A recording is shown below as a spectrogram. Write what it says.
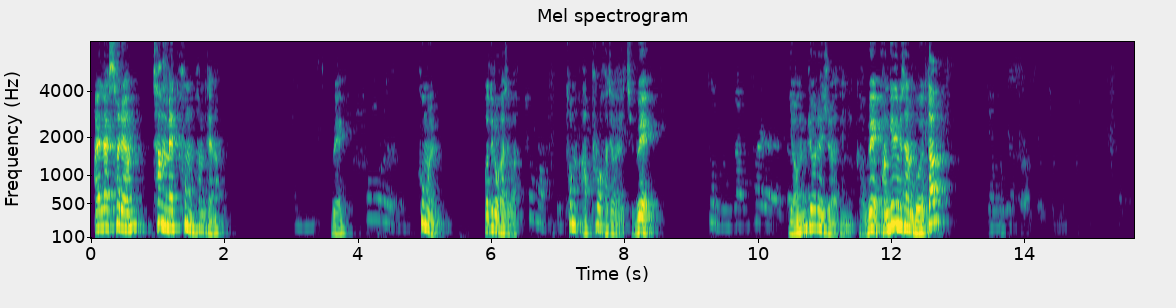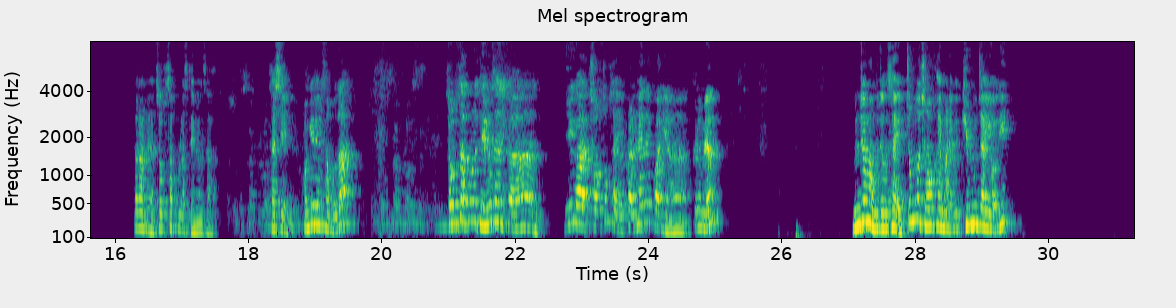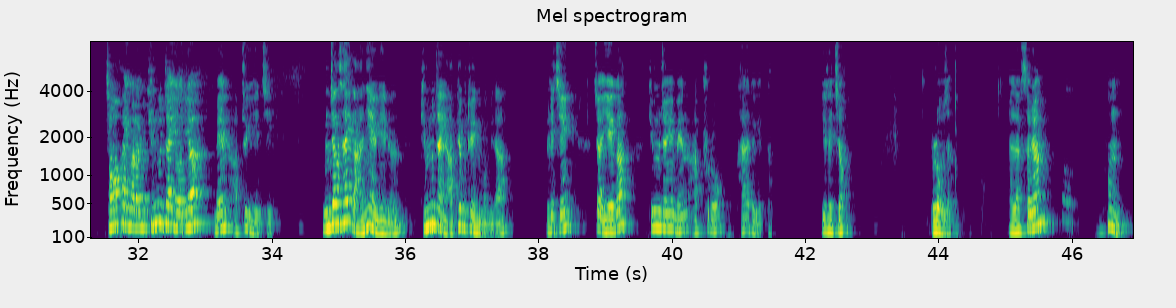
I like 서련, 참, 맷, 훔 하면 되나? 음, 왜? 훔을 어디로 가져가? 톰 앞으로. 톰 앞으로 가져가야지. 왜? 두 문장 사이를 연결해줘야 되니까. 왜? 관계대명사는 뭐였다? 연결. 따라합니다. 접사 플러스 대명사. 다시 관계대명사 뭐다? 접사 플러스 대명사니까 얘가 접속사 역할을 해야 될 거 아니야. 그러면 문장과 문장 사이 좀 더 정확하게 말하면 뒷문장이 어디? 정확하게 말하면 뒷문장이 어디야? 맨 앞쪽이겠지. 문장 사이가 아니에요. 얘는 뒷문장이 앞에 붙어 있는 겁니다. 알겠지? 자, 얘가 뒷문장의 맨 앞으로 가야 되겠다. 이해됐죠? 불러보자. 연락서련, 후.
